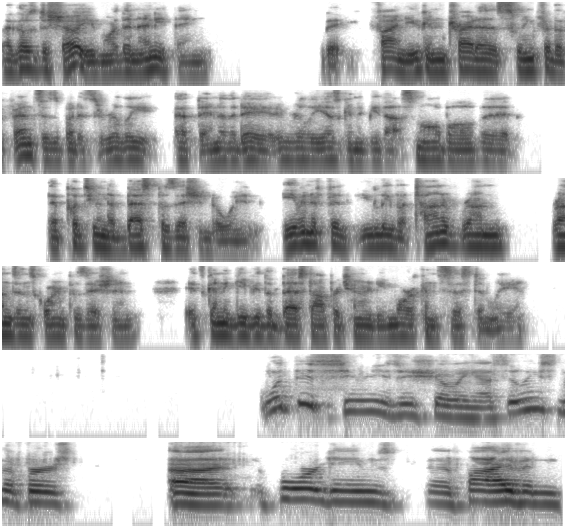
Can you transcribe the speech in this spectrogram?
that goes to show you more than anything. But fine, you can try to swing for the fences, but it's really at the end of the day, it really is going to be that small ball that that puts you in the best position to win. Even if it, you leave a ton of run runs in scoring position, it's going to give you the best opportunity more consistently. What this series is showing us, at least in the first uh, four games, uh, five and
